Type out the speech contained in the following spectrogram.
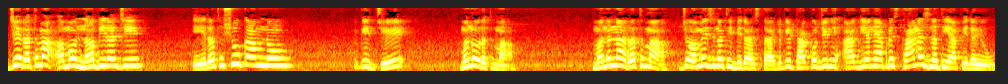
જે રથમાં અમો ન બિરાજીએ એ રથ શું કામનો? કે જે મનોરથમાં મનના રથમાં જો અમે જ નથી બિરાજતા, એટલે કે ઠાકોરજીની આજ્ઞાને આપણે સ્થાન જ નથી આપી રહ્યું,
